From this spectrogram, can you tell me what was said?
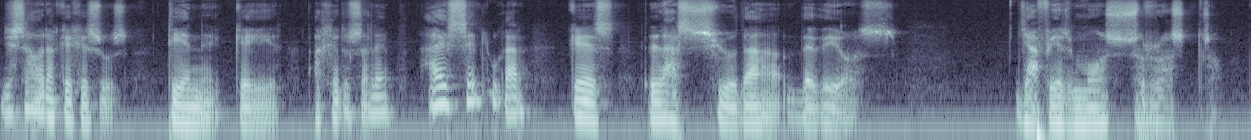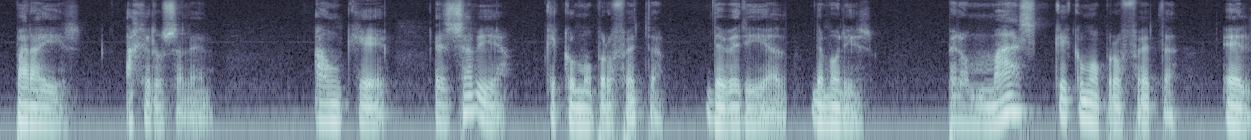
Y es ahora que Jesús tiene que ir a Jerusalén, a ese lugar que es la ciudad de Dios. Y afirmó su rostro para ir a Jerusalén, aunque él sabía que como profeta debería de morir. Pero más que como profeta, Él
